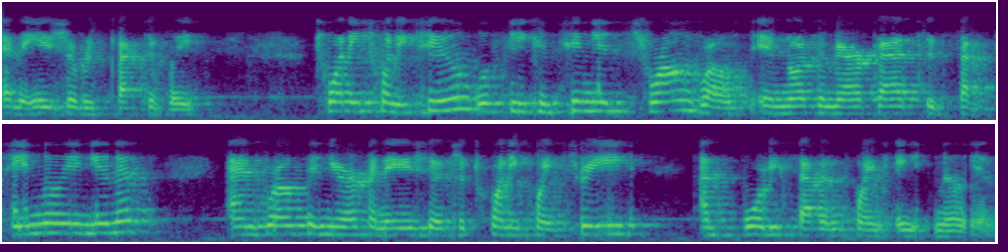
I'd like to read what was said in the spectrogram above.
and Asia, respectively. 2022 will see continued strong growth in North America to 17 million units and growth in Europe and Asia to 20.3, and 47.8 million.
